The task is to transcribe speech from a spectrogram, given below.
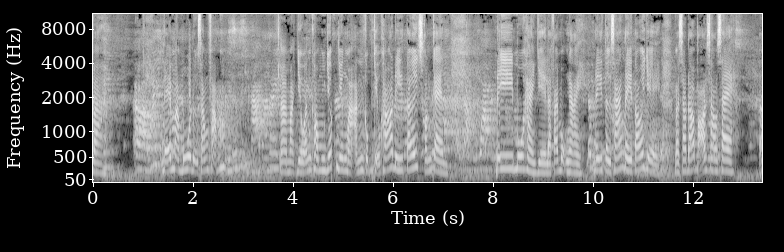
và để mà mua được sản phẩm à, mặc dù anh không giúp nhưng mà anh cũng chịu khó đi tới con kèn. Đi mua hàng về là phải một ngày đi từ sáng đi tối về và sau đó bỏ sau xe. อ่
